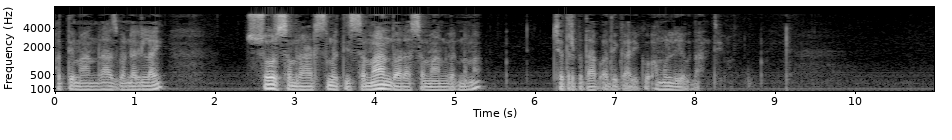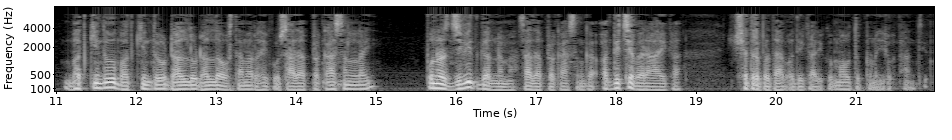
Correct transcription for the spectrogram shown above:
फतेमान राज भण्डारीलाई स्वर सम्राट स्मृति सम्मानद्वारा सम्मान गर्नमा क्षेत्र प्रताप अधिकारीको अमूल्य योगदान थियो। भत्किँदो भत्किँदो ढल्दो ढल्दो अवस्थामा रहेको साझा प्रकाशनलाई पुनर्जीवित गर्नमा साझा प्रकाशनका अध्यक्ष भएर आएका क्षेत्र प्रताप अधिकारीको महत्वपूर्ण योगदान थियो।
